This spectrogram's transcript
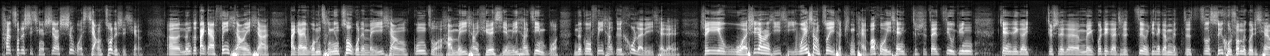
他做的事情实际上是我想做的事情，嗯，能够大家分享一下，大家我们曾经做过的每一项工作哈，每一项学习，每一项进步，能够分享给后来的一些人。所以，我实际上一起，我也想做一些平台，包括我以前就是在自由军建这个，就是这个美国这个，就是自由军那个美，这这随口说美国之前，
